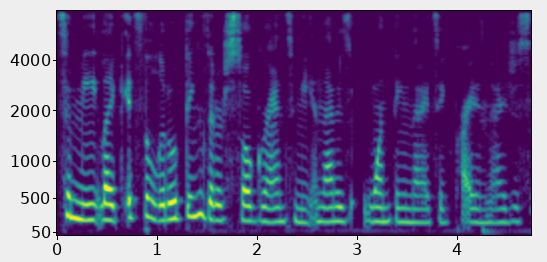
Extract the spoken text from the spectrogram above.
to me, like it's the little things that are so grand to me, and that is one thing that I take pride in. That I just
